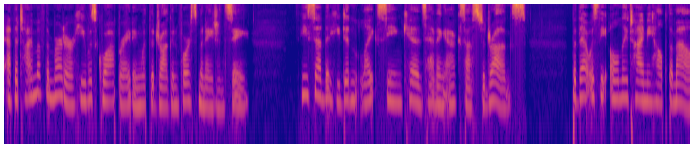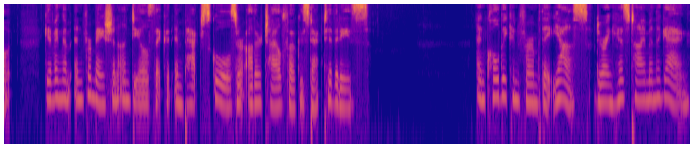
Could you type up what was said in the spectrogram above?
at the time of the murder, he was cooperating with the Drug Enforcement Agency. He said that he didn't like seeing kids having access to drugs, but that was the only time he helped them out, giving them information on deals that could impact schools or other child focused activities. And Colby confirmed that yes, during his time in the gang,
